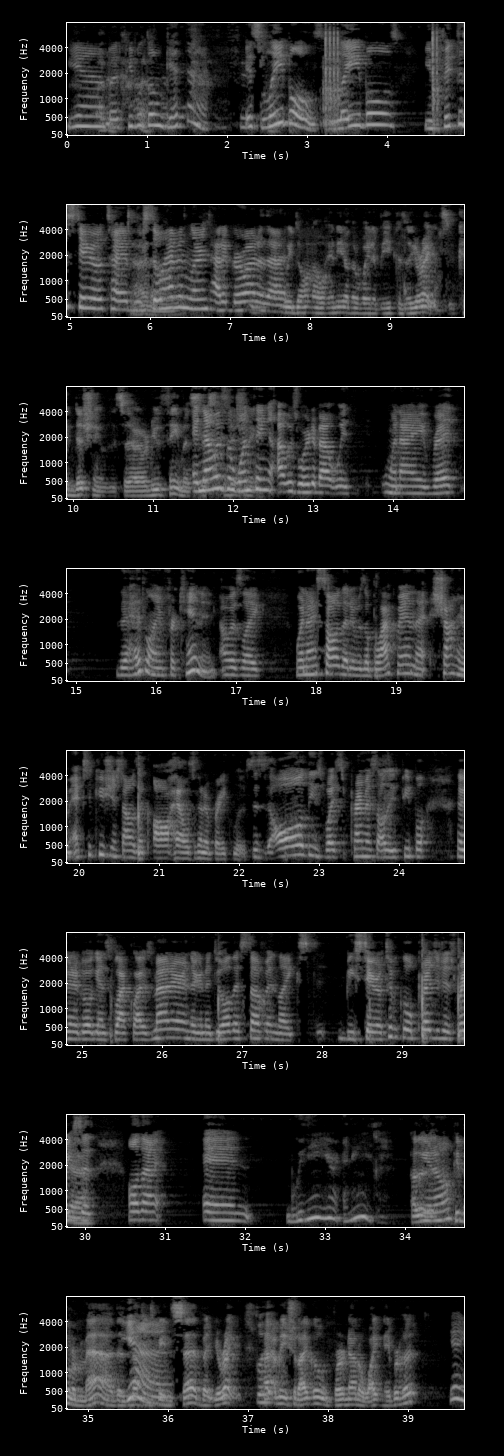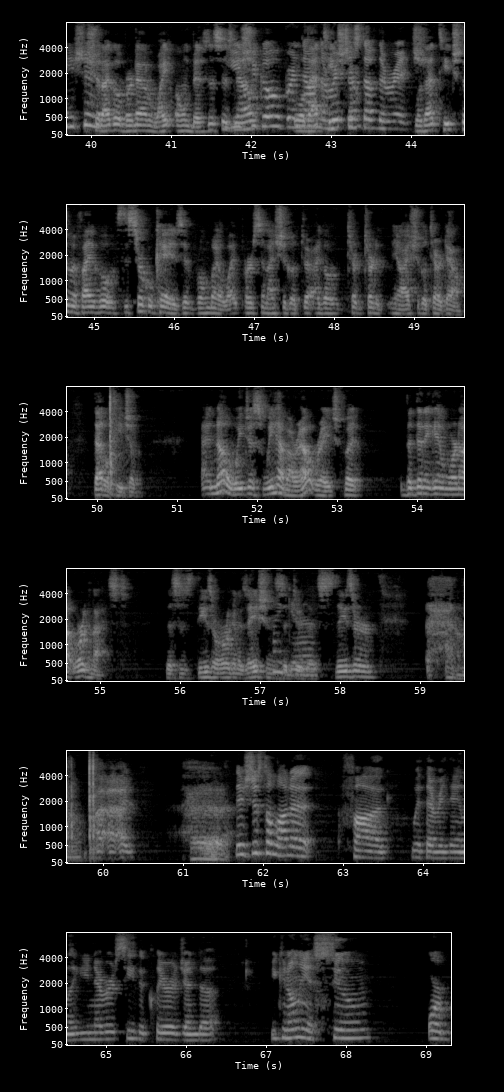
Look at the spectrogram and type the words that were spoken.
Yeah, I mean, but people don't get that. It's labels, labels. You fit the stereotype. I We still haven't learned how to grow out of that. We don't know any other way to be because you're right. It's conditioning. It's our new theme. It's, and that was the one thing I was worried about with when I read the headline for Cannon. I was like, when I saw that it was a black man that shot him execution style, I was like, all hell's gonna break loose. This is all these white supremacists, all these people. They're gonna go against Black Lives Matter, and they're gonna do all this stuff and like st- be stereotypical, prejudiced, racist, Yeah. all that. And we didn't hear anything. Other, you know? people are mad that Yeah. nothing's being said. But you're right. But I, I mean, should I go burn down a white neighborhood? yeah, you should. Should I go burn down white-owned businesses you now? should go burn Will down the richest of the rich. Will that teach them if I go if the Circle K is it run by a white person? I should go. I go turn, turn it. You know, I should go tear it down. That'll teach them. And no, we just we have our outrage, but but then again, we're not organized. This is these are organizations I that do this. These are I don't know. I, I, I There's just a lot of fog with everything. Like you never see the clear agenda. You can only assume or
